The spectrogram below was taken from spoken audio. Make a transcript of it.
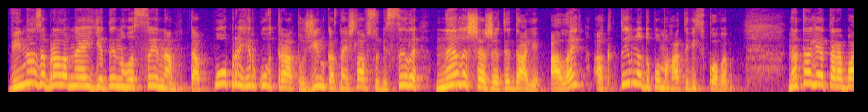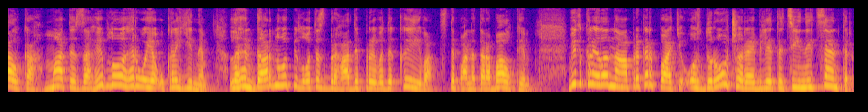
Війна забрала в неї єдиного сина. Та, попри гірку втрату, жінка знайшла в собі сили не лише жити далі, але й активно допомагати військовим. Наталія Тарабалка, мати загиблого героя України, легендарного пілота з бригади Привиди Києва Степана Тарабалки, відкрила на Прикарпатті оздоровчо-реабілітаційний центр.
